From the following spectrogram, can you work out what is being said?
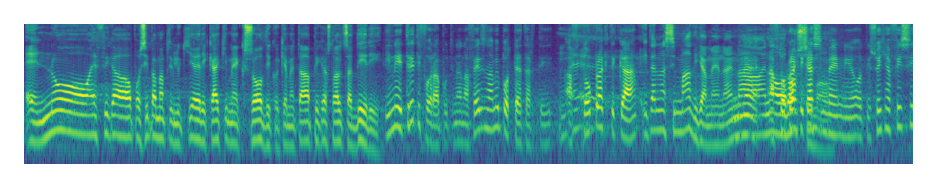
ενώ έφυγα, όπως είπαμε, από τη Λουκία Ερικάκη με εξώδικο και μετά πήγα στο Αλτσαντήρι, Είναι η τρίτη φορά που την αναφέρεις, να μην πω τέταρτη. Αυτό πρακτικά, ήταν ένα σημάδι για μένα, ένα, ναι, ένα αυτό πρακτικά ορόσημο. σημαίνει ότι σου έχει αφήσει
